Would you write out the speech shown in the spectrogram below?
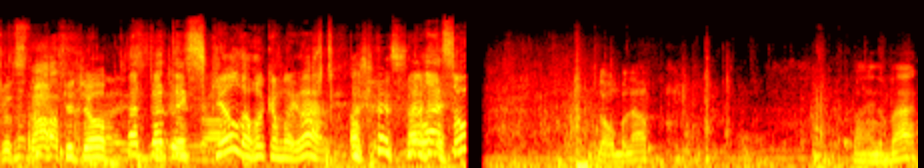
Good stuff. good job. That, that takes skill to hook him like that. I was gonna say. That lasts so Double up. One in the back,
